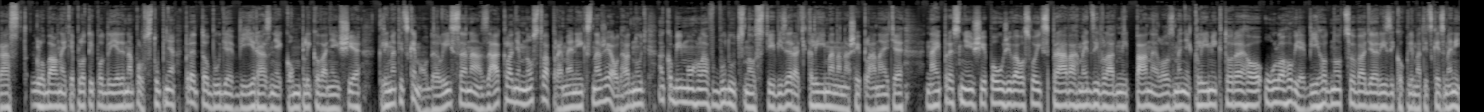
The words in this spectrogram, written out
rast globálneho globálnej teploty pod 1,5 stupňa, preto bude výrazne komplikovanejšie. Klimatické modely sa na základe množstva premeník snažia odhadnúť, ako by mohla v budúcnosti vyzerať klíma na našej planéte. Najpresnejšie používa vo svojich správach medzivládny panel o zmene klímy, ktorého úlohou je vyhodnocovať riziko klimatickej zmeny.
